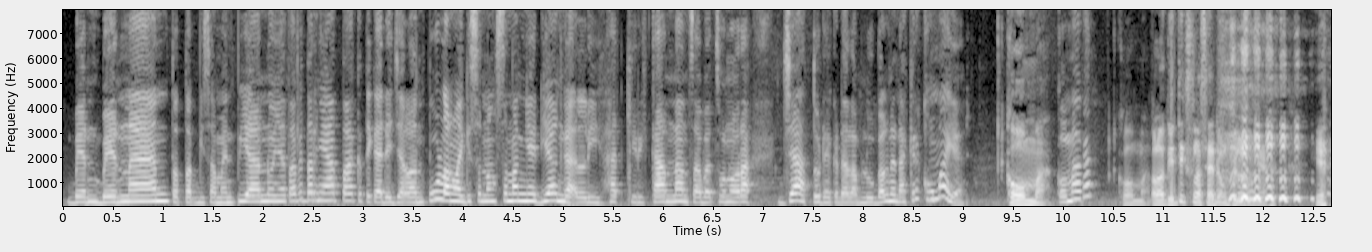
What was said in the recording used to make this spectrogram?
band-bandan, tetap bisa main pianonya. Tapi ternyata ketika dia jalan pulang lagi senang-senangnya dia nggak lihat kiri kanan, sahabat Sonora jatuh deh ke dalam lubang dan akhirnya koma ya, koma koma kan? koma. Kalau titik selesai dong filmnya. ya.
